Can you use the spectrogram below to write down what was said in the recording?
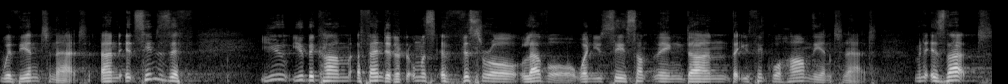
with the internet, and it seems as if you, you become offended at almost a visceral level when you see something done that you think will harm the internet. I mean, is, that,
